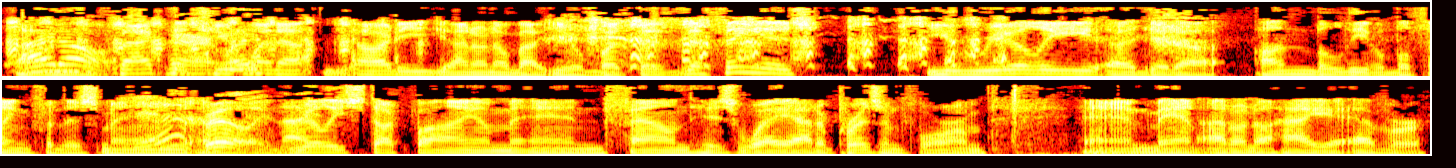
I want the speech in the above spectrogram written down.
I don't. The fact that you went out, Artie, I don't know about you, but the, the thing is, you really uh, did a unbelievable thing for this man. Yeah. Uh, Really? Nice. Really stuck by him and found his way out of prison for him. And, man, I don't know how you ever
